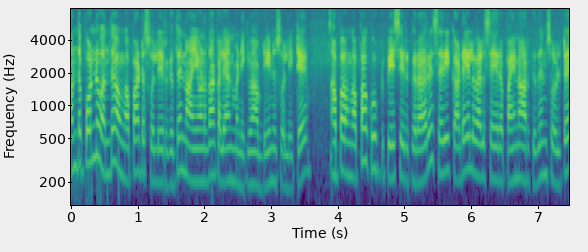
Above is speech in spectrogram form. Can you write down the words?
அந்த பொண்ணு வந்து அவங்க அப்பாட்ட சொல்லியிருக்குது நான் இவனை தான் கல்யாணம் பண்ணிக்குவேன் அப்படின்னு சொல்லிவிட்டு அப்போ அவங்க அப்பா கூப்பிட்டு பேசியிருக்கிறாரு. சரி கடையில் வேலை செய்கிற பையனாக இருக்குதுன்னு சொல்லிட்டு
